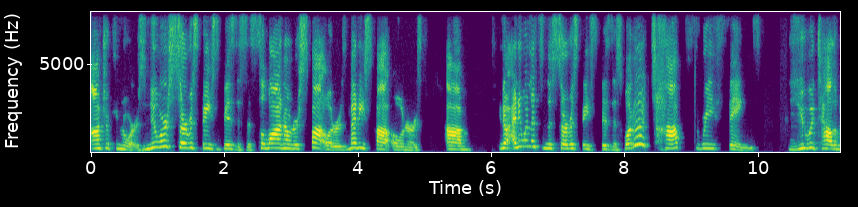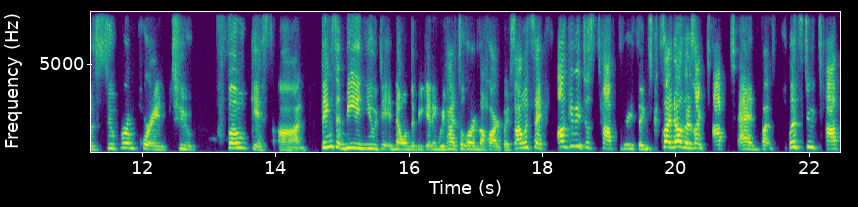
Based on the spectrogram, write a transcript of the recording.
entrepreneurs, newer service-based businesses, salon owners, spa owners, many spa owners, um, you know, anyone that's in the service-based business, what are the top three things you would tell them is super important to focus on? Things that me and you didn't know in the beginning, we had to learn the hard way. So I would say I'll give you just top three things because I know there's like top 10, but let's do top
